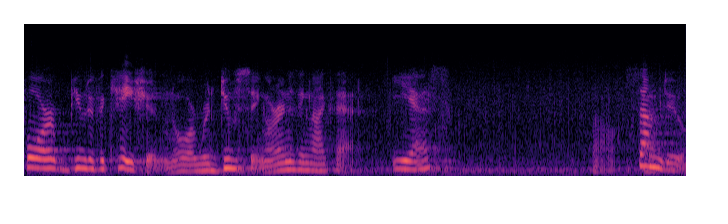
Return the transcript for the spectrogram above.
for beautification or reducing or anything like that? Yes. Well, some uh, do.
